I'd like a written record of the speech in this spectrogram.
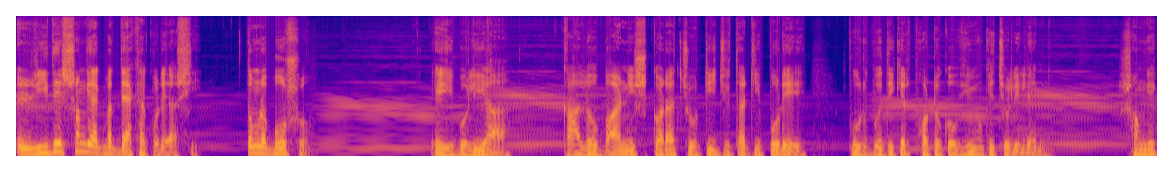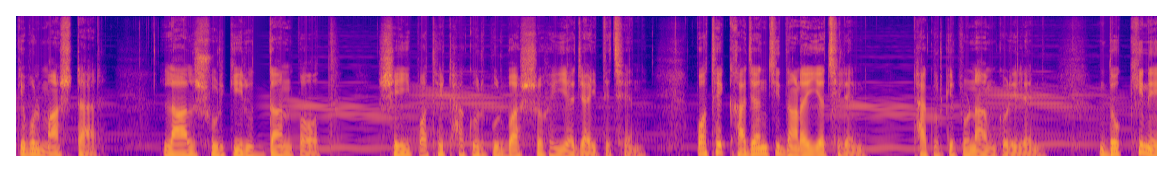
হৃদের সঙ্গে একবার দেখা করে আসি। তোমরা বসো। এই বলিয়া কালো বার্নিশ করা চটি জুতাটি পরে পূর্ব দিকের ফটক অভিমুখে চলিলেন। সঙ্গে কেবল মাস্টার, লাল সুরকির উদ্যান পথ সেই পথে ঠাকুর পূর্বাশ্ব হইয়া যাইতেছেন। পথে খাজাঞ্চি দাঁড়াইয়াছিলেন, ঠাকুরকে প্রণাম করিলেন। দক্ষিণে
